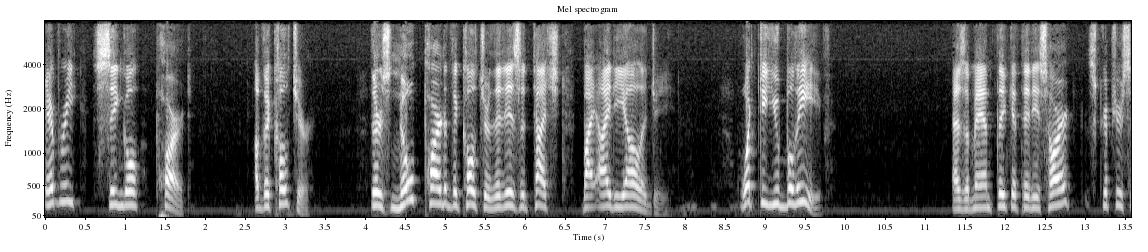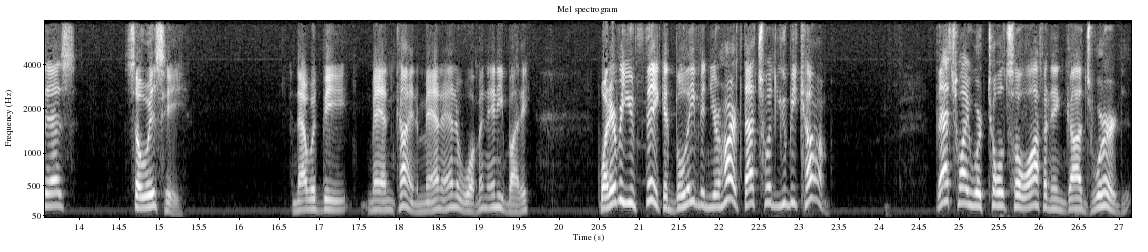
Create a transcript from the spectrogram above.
every single part of the culture. There's no part of the culture that isn't touched by ideology. What do you believe? As a man thinketh in his heart, Scripture says, so is he. And that would be mankind, a man and a woman, anybody. Whatever you think and believe in your heart, that's what you become. That's why we're told so often in God's Word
